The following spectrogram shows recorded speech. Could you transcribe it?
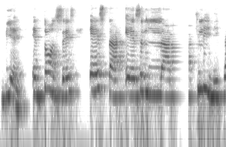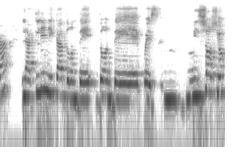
Bien, entonces, esta es la clínica, la clínica donde, donde pues mi socio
